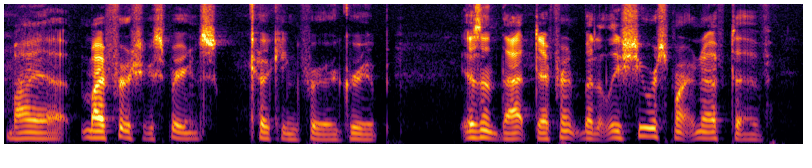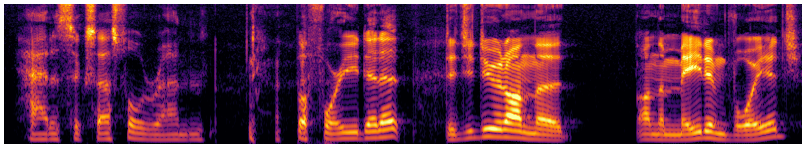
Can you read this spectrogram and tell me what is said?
My uh, my first experience cooking for a group isn't that different, but at least you were smart enough to have had a successful run before you did it. did you do it on the on the maiden voyage?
